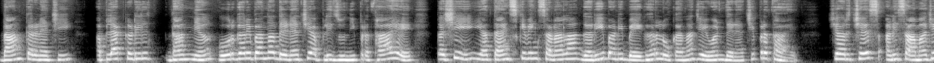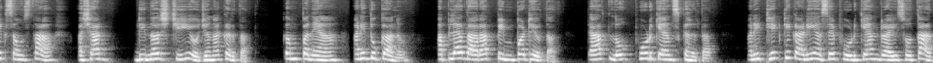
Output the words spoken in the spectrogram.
दान करण्याची आपल्याकडील धान्य गोरगरिबांना देण्याची आपली जुनी प्रथा आहे तशी या थँक्सगिव्हिंग सणाला गरीब आणि बेघर लोकांना जेवण देण्याची प्रथा आहे. चर्चेस आणि सामाजिक संस्था अशा डिनर्सची योजना करतात. कंपन्या आणि दुकानं आपल्या दारात पिंप ठेवतात. त्यात लोक फूड कॅन्स घालतात आणि ठिकठिकाणी असे फूड कॅन ड्राईव्स होतात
